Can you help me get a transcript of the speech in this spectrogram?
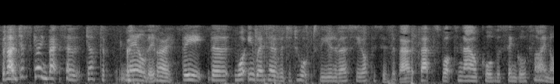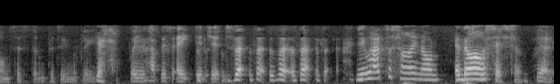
But I'm just going back, so just to nail this, the, the what you went over to talk to the university offices about, that's what's now called the single sign-on system, presumably. yes, Where you have this eight-digit. the, the, the, the, the, you had to sign on in our system Yes.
